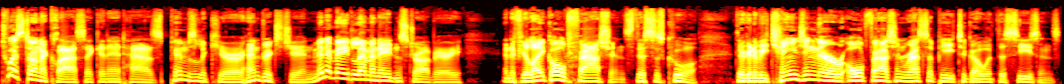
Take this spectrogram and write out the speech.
twist on a classic, and it has Pimm's Liqueur, Hendrick's Gin, Minute Maid Lemonade, and Strawberry. And if you like old fashions, this is cool. They're going to be changing their old fashioned recipe to go with the seasons.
